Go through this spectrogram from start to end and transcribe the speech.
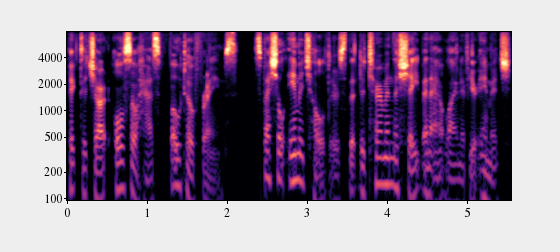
Piktochart also has photo frames, special image holders that determine the shape and outline of your image.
